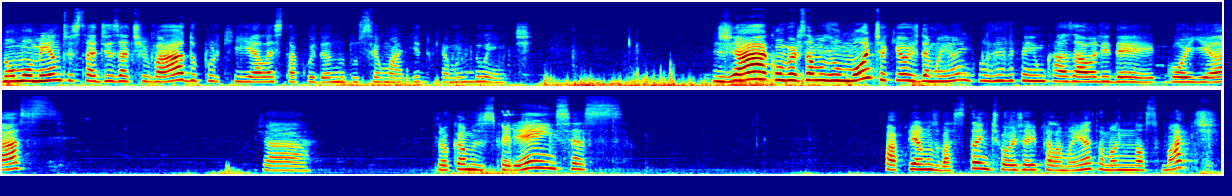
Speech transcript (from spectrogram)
no momento está desativado porque ela está cuidando do seu marido, que é muito doente. Já conversamos um monte aqui hoje de manhã, inclusive tem um casal ali de Goiás. Já trocamos experiências. Papeamos bastante hoje aí pela manhã, tomando nosso mate.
